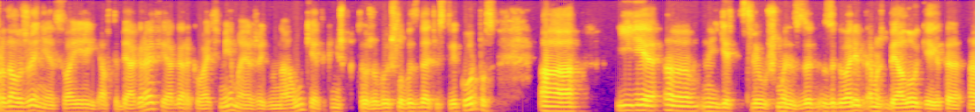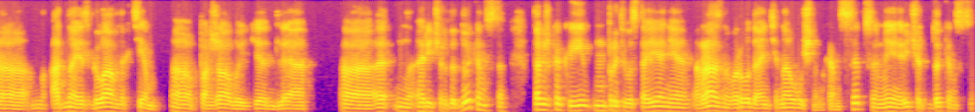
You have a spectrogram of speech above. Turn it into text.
продолжение своей автобиографии «Агарок во тьме. Моя жизнь в науке». Эта книжка тоже вышла в издательстве «Корпус». И э, если уж мы заговорим, потому что биология – это э, одна из главных тем, э, пожалуй, для Ричарда Докинса, так же, как и противостояние разного рода антинаучным концепциям. И Ричард Докинс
